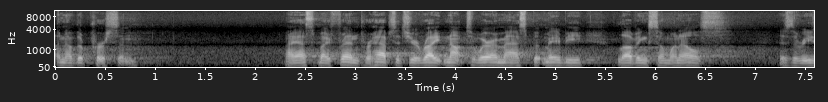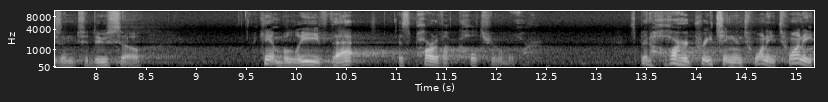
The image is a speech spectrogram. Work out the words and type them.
another person? I asked my friend, perhaps it's your right not to wear a mask, but maybe loving someone else is the reason to do so. I can't believe that is part of a culture war. It's been hard preaching in 2020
